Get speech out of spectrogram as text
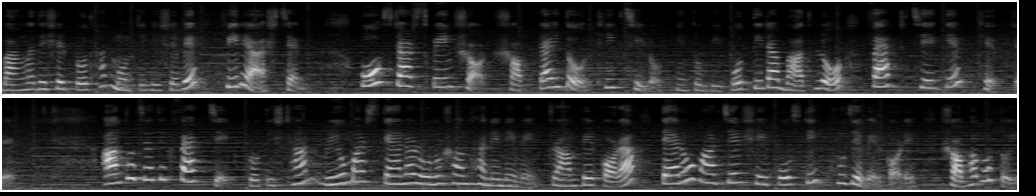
বাংলাদেশের প্রধানমন্ত্রী হিসেবে ফিরে আসছেন। পোস্ট আর স্ক্রিনশট সবটাই তো ঠিক ছিল, কিন্তু বিপত্তিটা বাঁধল ফ্যাক্ট চেকের ক্ষেত্রে। আন্তর্জাতিক ফ্যাক্ট চেক প্রতিষ্ঠান রিউমার স্ক্যানার অনুসন্ধানে নেমে ট্রাম্পের করা তেরো মার্চের সেই পোস্টটি খুঁজে বের করে। স্বভাবতই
